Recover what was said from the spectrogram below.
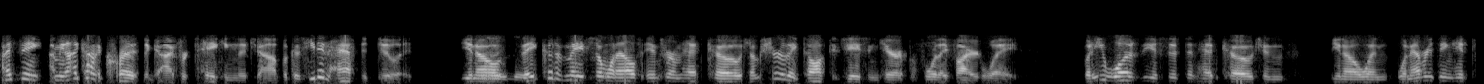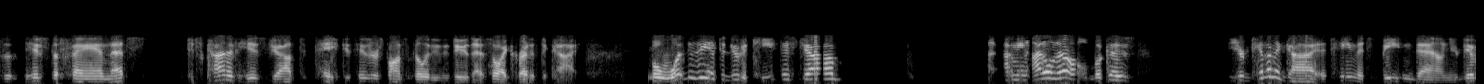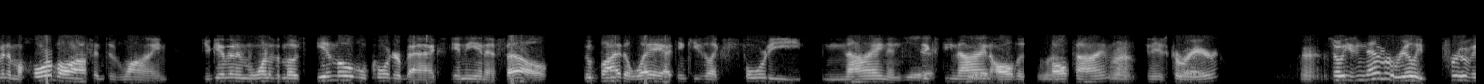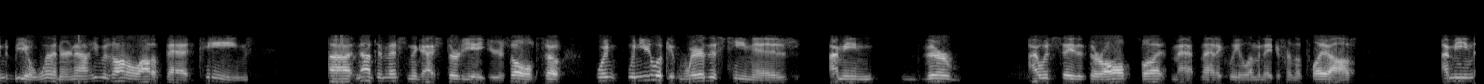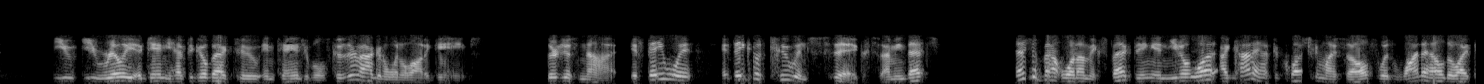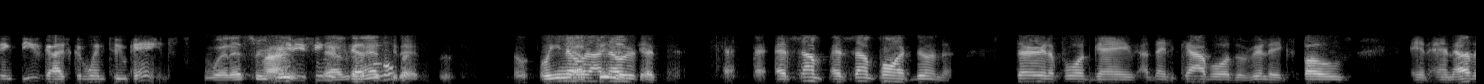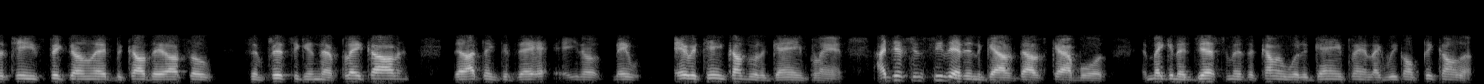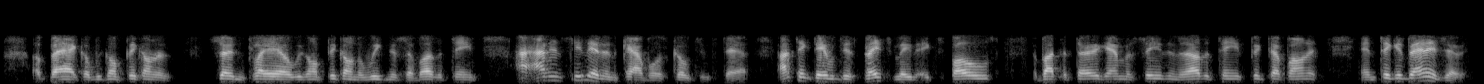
I think, I mean, I kind of credit the guy for taking the job because he didn't have to do it. You know, Yeah, they could have made someone else interim head coach. I'm sure they talked to Jason Garrett before they fired Wade, but he was the assistant head coach, and you know, when when everything hits the, hits the fan, that's it's kind of his job to take. It's his responsibility to do that. So I credit the guy. But what does he have to do to keep this job? I- I mean, I don't know because you're giving a guy a team that's beaten down. You're giving him a horrible offensive line. You're giving him one of the most immobile quarterbacks in the NFL. Who, by the way, I think he's like 49 and Yeah, 69 yeah. all the Right. all time Right. in his career. Right. So he's never really proven to be a winner. Now he was on a lot of bad teams. Uh, not to mention the guy's 38 years old. So when when you look at where this team is, I mean, they're I would say that they're all but mathematically eliminated from the playoffs. I mean, you you really again you have to go back to intangibles because they're not going to win a lot of games. They're just not. If they win, if they go two and six, I mean that's that's about what I'm expecting. And you know what? I kind of have to question myself with why the hell do I think these guys could win two games? Well, that's true. Right. Have you seen Yeah, their was going to ask you schedule? that. Well, you know I've what I noticed that at, at some at some point during the third or fourth game, I think the Cowboys were really exposed, and and other teams picked on that because they are so simplistic in their play calling. That I think that they, you know, they every team comes with a game plan. I just didn't see that in the Dallas Cowboys and making adjustments or coming with a game plan like we're gonna pick on a a back or we're gonna pick on a certain player. Or we're gonna pick on the weakness of other teams. I, I didn't see that in the Cowboys coaching staff. I think they were just basically exposed about the third game of the season, and other teams picked up on it and took advantage of it.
